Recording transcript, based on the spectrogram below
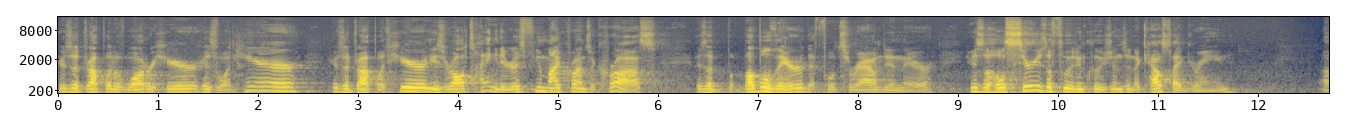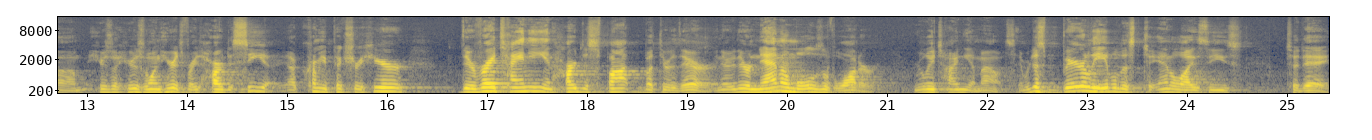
Here's a droplet of water here, here's one here, here's a droplet here. These are all tiny. They're a few microns across. There's a bubble there that floats around in there. Here's a whole series of fluid inclusions in a calcite grain. Um, here's, a, here's one here. It's very hard to see. A, crummy picture here. They're very tiny and hard to spot, but they're there. And they're, they're nanomoles of water, really tiny amounts. And we're just barely able to, to analyze these today.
